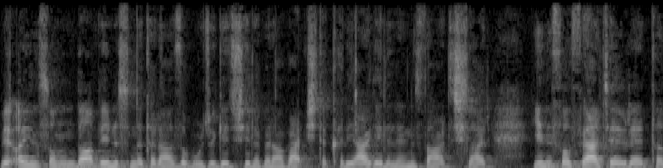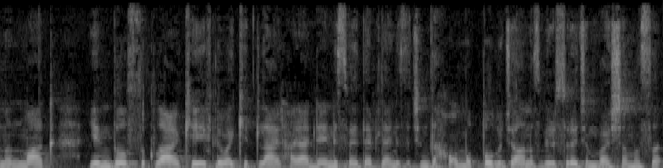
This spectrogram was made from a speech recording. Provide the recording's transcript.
Ve ayın sonunda Venüs'ün de terazi burcu geçişiyle beraber işte kariyer gelirlerinizde artışlar, yeni sosyal çevre, tanınmak, yeni dostluklar, keyifli vakitler, hayalleriniz ve hedefleriniz için daha umutlu olacağınız bir sürecin başlaması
